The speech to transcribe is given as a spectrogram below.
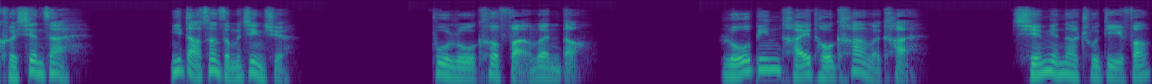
可现在，你打算怎么进去？布鲁克反问道。罗宾抬头看了看前面那处地方，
